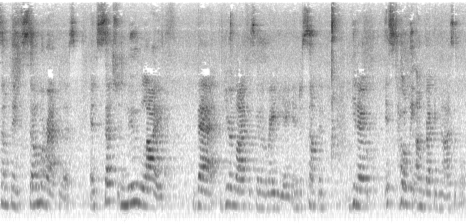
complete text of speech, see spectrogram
something so miraculous and such new life that your life is going to radiate into something, you know, it's totally unrecognizable.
